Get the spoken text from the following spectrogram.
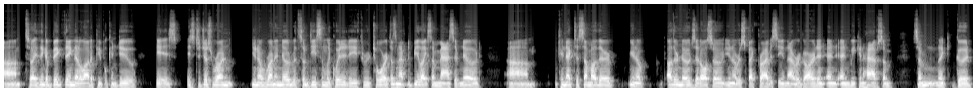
Um, so I think a big thing that a lot of people can do is is to just run, you know, run a node with some decent liquidity through Tor. It doesn't have to be like some massive node. Um, connect to some other, you know, other nodes that also you know respect privacy in that regard. And and and we can have some some like good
